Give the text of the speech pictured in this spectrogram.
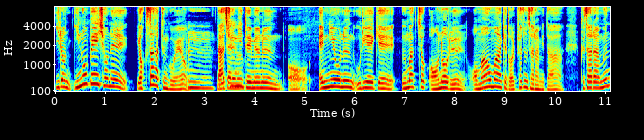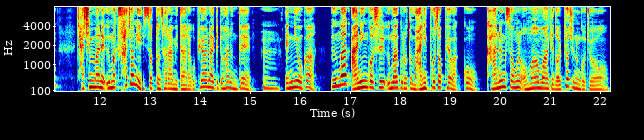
이런 이노베이션의 역사 같은 거예요. 음, 나중이 맞아요. 되면은 어 엔니오는 우리에게 음악적 언어를 어마어마하게 넓혀준 사람이다. 그 사람은 자신만의 음악 사전이 있었던 사람이다라고 표현하기도 하는데 음, 엔니오가 음악 아닌 것을 음악으로도 많이 포섭해 왔고 가능성을 어마어마하게 넓혀주는 거죠.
